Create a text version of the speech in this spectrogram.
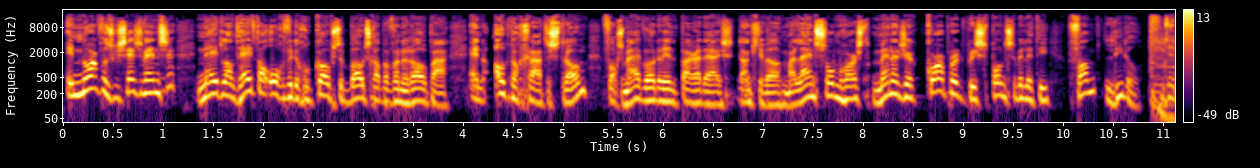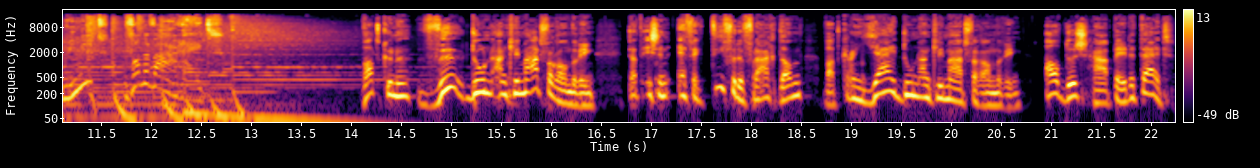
enorm veel succes wensen. Nederland heeft al ongeveer de goedkoopste boodschappen van Europa. En ook nog gratis stroom. Volgens mij wonen we in het paradijs. Dankjewel. Marlijn Somhorst, manager Corporate Responsibility van Lidl. De minuut van de waarheid. Wat kunnen we doen aan klimaatverandering? Dat is een effectievere vraag dan wat kan jij doen aan klimaatverandering? Al dus HP de tijd.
